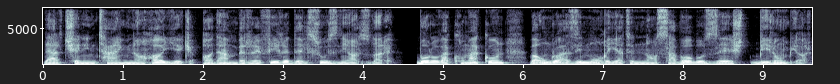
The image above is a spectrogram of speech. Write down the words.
در چنین تنگناهایی که آدم به رفیق دلسوز نیاز داره. برو و کمک کن و اون رو از این موقعیت ناسواب و زشت بیرون بیار.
